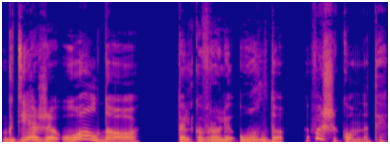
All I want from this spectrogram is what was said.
«Где же Уолдо?» Только в роли Уолдо — ваши комнаты.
